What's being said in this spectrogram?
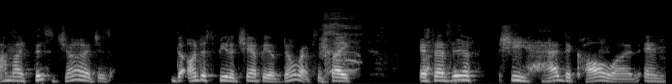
I'm like, this judge is the undisputed champion of no reps. It's like it's as if she had to call one. And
